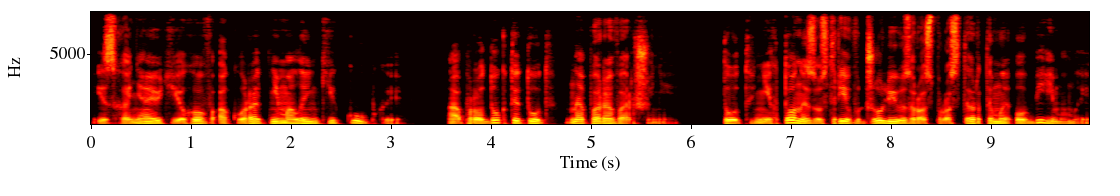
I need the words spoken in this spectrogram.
і зганяють його в акуратні маленькі кубки, а продукти тут не перевершені. Тут ніхто не зустрів Джулію з розпростертими обіймами.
